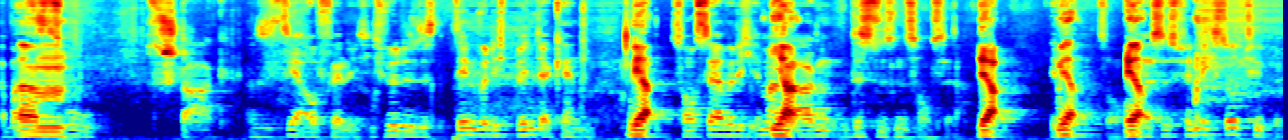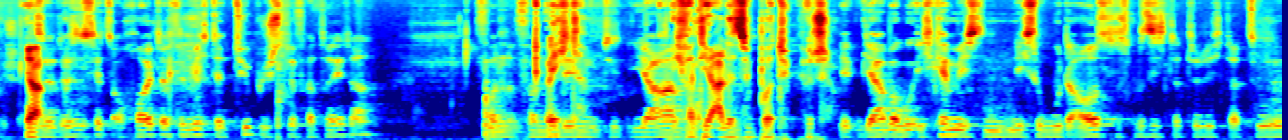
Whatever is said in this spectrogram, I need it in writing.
aber so stark. Also es ist sehr auffällig. Ich würde das, den würde ich blind erkennen. Ja, Sancerre würde ich immer Ja. sagen, das ist ein Sancerre. ja, Immer ja, so. ja. Das ist für mich so typisch. Ja. Also das ist jetzt auch heute für mich der typischste Vertreter von, von Echt? den. Die, ja, Ich fand die alle super typisch. ja, aber gut, ich kenne mich nicht so gut aus. Das muss ich natürlich dazu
